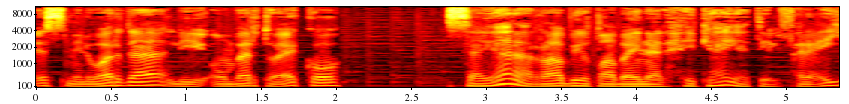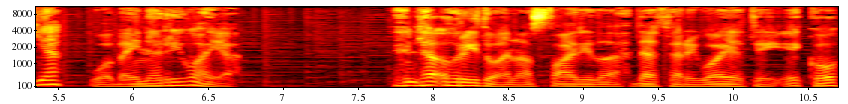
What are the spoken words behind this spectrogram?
اسم الوردة لأمبرتو إيكو سيرى الرابط بين الحكاية الفرعية وبين الرواية. لا أريد أن أستعرض أحداث رواية إيكو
